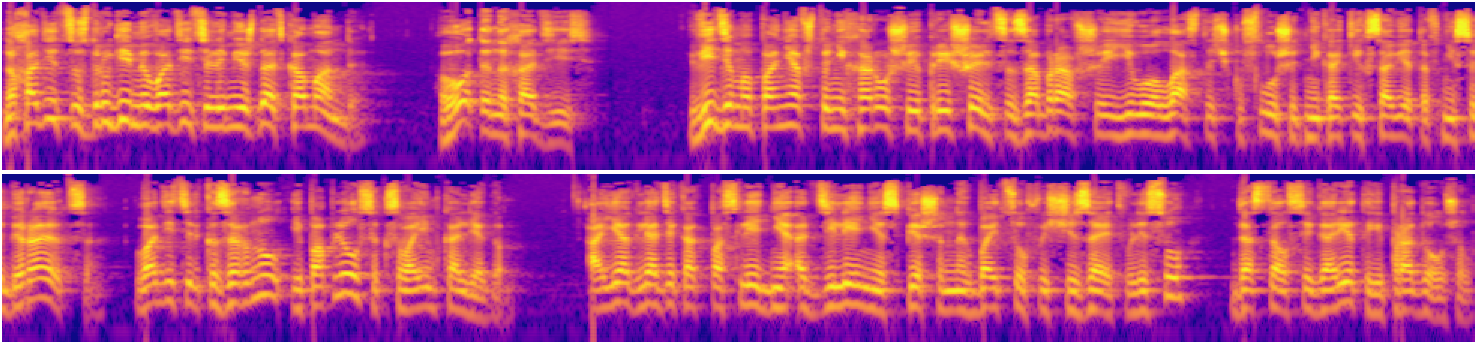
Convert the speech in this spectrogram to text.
«Находиться с другими водителями и ждать команды». «Вот и находись». Видимо, поняв, что нехорошие пришельцы, забравшие его ласточку, слушать никаких советов не собираются, водитель козырнул и поплелся к своим коллегам. А я, глядя, как последнее отделение спешенных бойцов исчезает в лесу, достал сигареты и продолжил.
